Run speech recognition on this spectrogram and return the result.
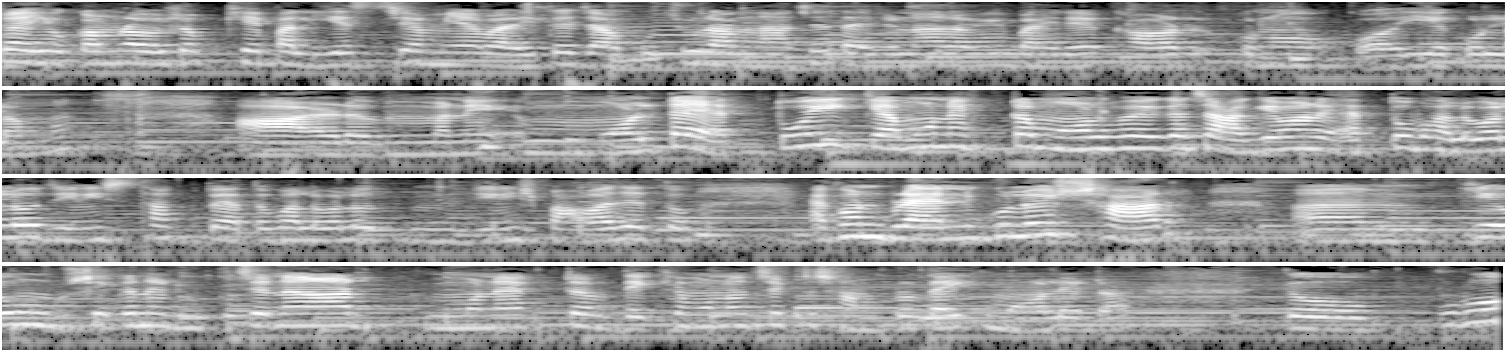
যাই হোক, আমরা ওইসব খেয়ে পালিয়ে এসেছি। আমি আর বাড়িতে যা প্রচুর রান্না আছে, তাই জন্য আর আমি বাইরে খাওয়ার কোনো ইয়ে করলাম না। আর মানে মলটা এতই কেমন একটা মল হয়ে গেছে। আগে আমার এত ভালো ভালো জিনিস থাকতো, এত ভালো ভালো জিনিস পাওয়া যেত। এখন ব্র্যান্ডগুলোই সার। কেউ সেখানে ঢুকছে না। আর মনে একটা, দেখে মনে হচ্ছে একটা সাম্প্রদায়িক মল এটা। তো পুরো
